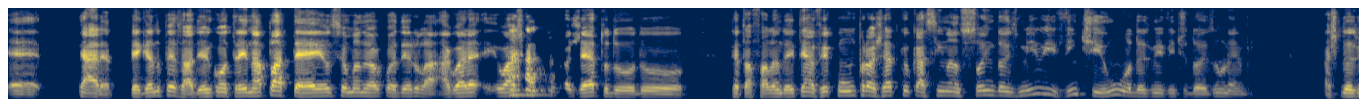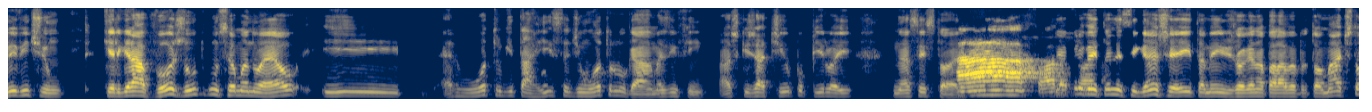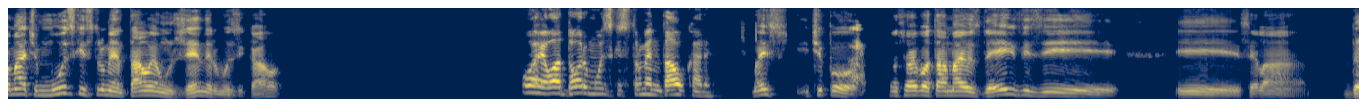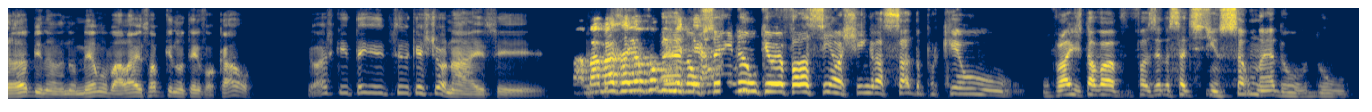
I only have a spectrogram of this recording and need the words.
é, cara, pegando pesado. Eu encontrei na plateia o seu Manuel Cordeiro lá. Agora, eu acho que o projeto do, do que você está falando aí tem a ver com um projeto que o Cassim lançou em 2021 ou 2022, não lembro. Acho que 2021, que ele gravou junto com o seu Manuel e era um outro guitarrista de um outro lugar, mas enfim, acho que já tinha o pupilo aí nessa história. Ah, E foda, foda. aproveitando esse gancho aí, também jogando a palavra para o Tomate. Tomate, música instrumental é um gênero musical? Pô, eu adoro música instrumental, cara. Mas, tipo, você vai botar Miles Davis e, e sei lá, dub no, no mesmo balaio só porque não tem vocal? Eu acho que tem, precisa questionar esse. Mas, mas aí eu vou me É, não sei não, o que eu ia falar assim, eu achei engraçado porque o, o Vlad estava fazendo essa distinção, né, do, do,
